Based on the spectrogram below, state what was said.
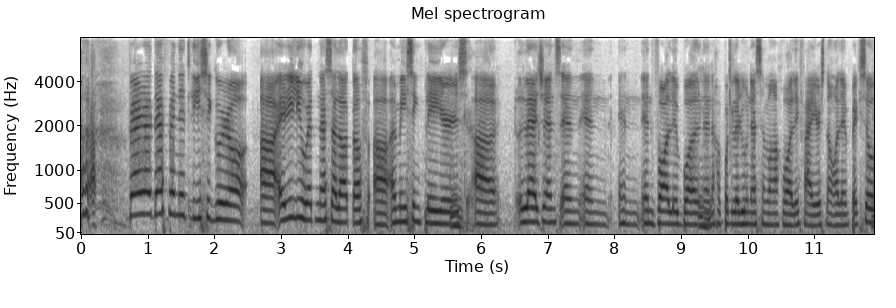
Pero definitely, siguro, uh, I really witnessed a lot of uh, amazing players, Okay. uh, legends in, in, in, in volleyball na nakapaglaro na sa mga qualifiers ng Olympics. So,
